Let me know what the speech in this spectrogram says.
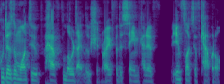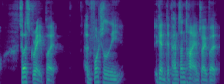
who doesn't want to have lower dilution, right? For the same kind of influx of capital. So that's great. But unfortunately, again, depends on times, right? But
